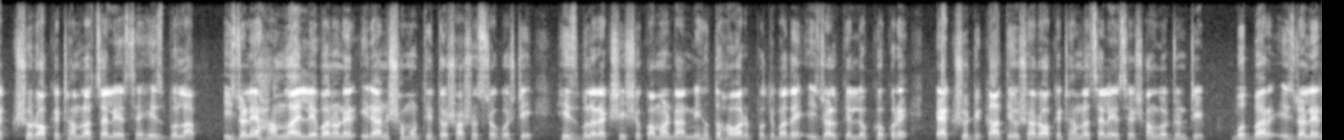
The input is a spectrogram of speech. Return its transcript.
একশো রকেট হামলা চালিয়েছে হিজবুল্লাহ। ইসরায়েলে হামলায় লেবাননের ইরান সমর্থিত সশস্ত্র গোষ্ঠী হিজবুলের এক শীর্ষ কমান্ডার নিহত হওয়ার প্রতিবাদে ইসরায়েলকে লক্ষ্য করে একশোটি কাতিউষা রকেট হামলা চালিয়েছে সংগঠনটি। বুধবার ইসরায়েলের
